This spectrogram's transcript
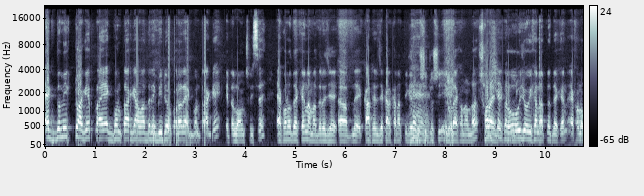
একদমই একটু আগে প্রায় এক ঘণ্টা আগে আমাদের এই ভিডিও করার এক ঘণ্টা আগে এটা লঞ্চ হয়েছে এখনও দেখেন আমাদের যে কাঠের যে কারখানা থেকে হ্যাঁ। বসি টুসি এগুলো এখন আমরা সরাই তো ওই যে ওইখানে আপনি দেখেন এখনও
